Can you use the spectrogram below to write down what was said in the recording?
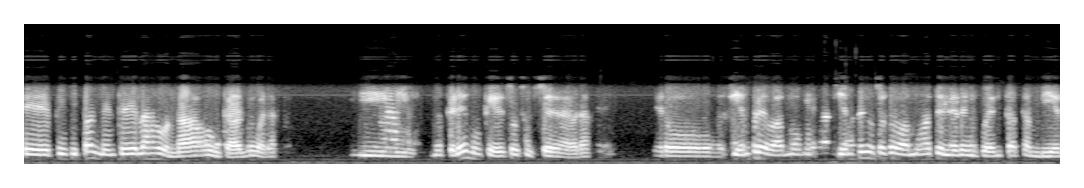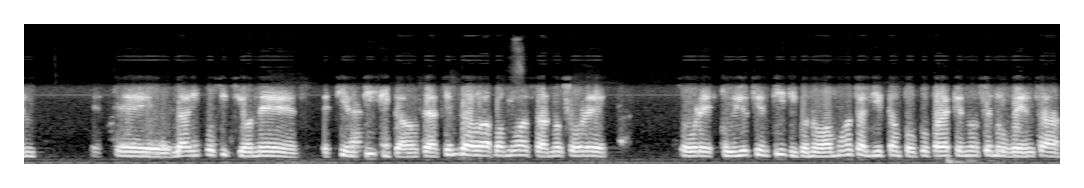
eh, principalmente las jornadas, Juan Carlos, ¿verdad? Y no queremos que eso suceda, ¿verdad? Pero siempre vamos, siempre nosotros vamos a tener en cuenta también este, las disposiciones científicas, o sea, siempre vamos a basarnos sobre sobre estudios científicos, no vamos a salir tampoco para que no se nos venza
